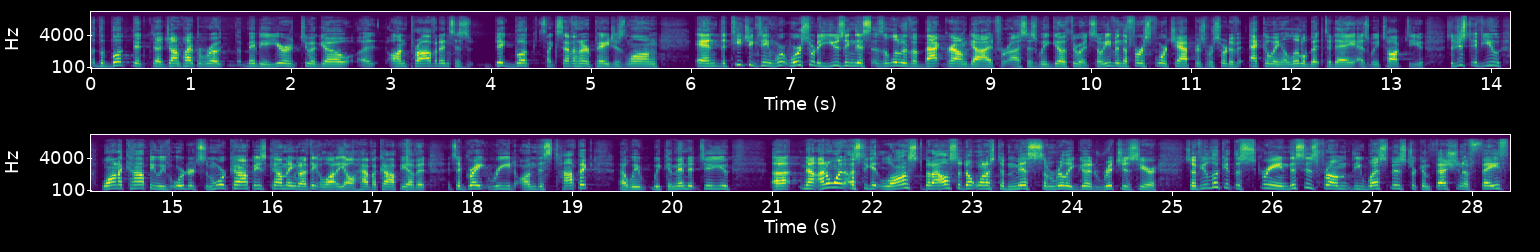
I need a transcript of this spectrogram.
the book that uh, John Piper wrote maybe a year or two ago uh, on Providence is big book. It's like 700 pages long. And the teaching team, we're, we're, sort of using this as a little bit of a background guide for us as we go through it. So even the first four chapters, we're sort of echoing a little bit today as we talk to you. So just if you want a copy, we've ordered some more copies coming, but I think a lot of y'all have a copy of it. It's a great read on this topic. Uh, we, we commend it to you. Uh, now, I don't want us to get lost, but I also don't want us to miss some really good riches here. So, if you look at the screen, this is from the Westminster Confession of Faith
